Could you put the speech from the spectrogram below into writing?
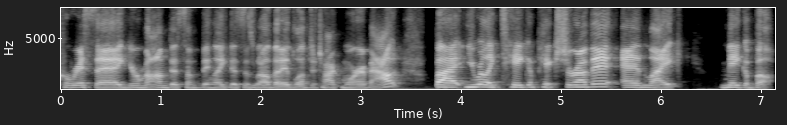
Carissa, your mom does something like this as well that I'd love to talk more about. But you were like, take a picture of it and like make a book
